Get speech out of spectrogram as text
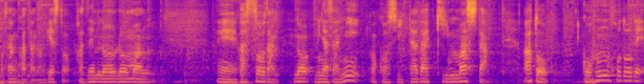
お三方のゲスト風のロマン、えー合奏団の皆さんにお越しいただきました。あと5分ほどで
